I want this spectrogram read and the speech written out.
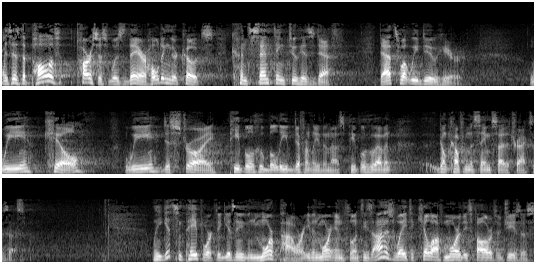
it says that Paul of Tarsus was there holding their coats, consenting to his death. That's what we do here. We kill, we destroy people who believe differently than us, people who haven't, don't come from the same side of the tracks as us. Well, he gets some paperwork that gives him even more power, even more influence. He's on his way to kill off more of these followers of Jesus.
